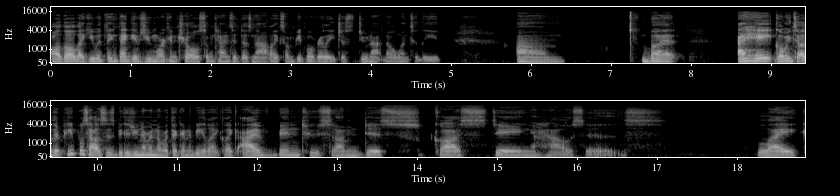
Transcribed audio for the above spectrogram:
Although like you would think that gives you more control sometimes it does not. Like some people really just do not know when to leave. Um but I hate going to other people's houses because you never know what they're going to be like. Like I've been to some disgusting houses. Like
